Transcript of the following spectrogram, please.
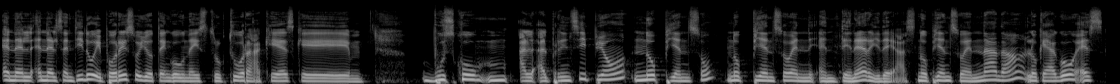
en, el, en el sentido, y por eso yo tengo una estructura, que es que busco al, al, principio, no pienso, no pienso en, en, tener ideas, no pienso en nada, lo que hago es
